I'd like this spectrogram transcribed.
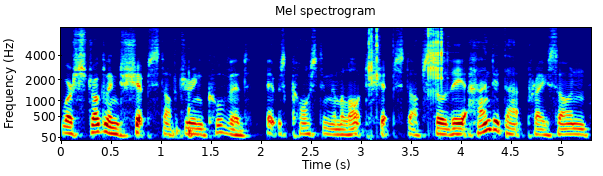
were struggling to ship stuff during COVID. It was costing them a lot to ship stuff, so they handed that price on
